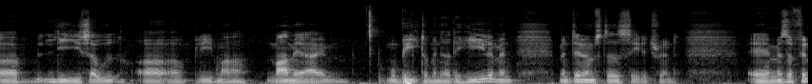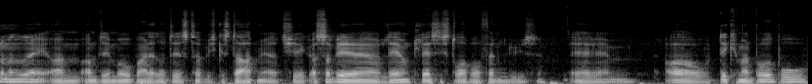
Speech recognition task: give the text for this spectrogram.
at lige sig ud og, og blive meget, meget mere øh, mobildomineret det hele, men, men det vil man stadig se det trend. Øh, Øh, men så finder man ud af, om, om det er mobile eller desktop, vi skal starte med at tjekke. Og så vil jeg lave en klassisk drop-off-analyse. Øh, og det kan man både bruge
